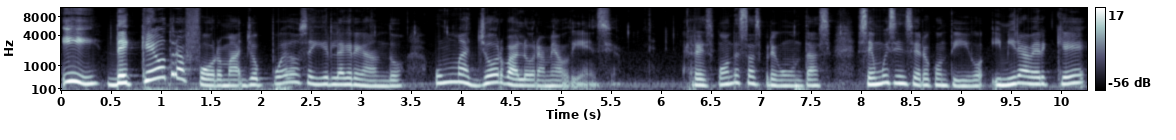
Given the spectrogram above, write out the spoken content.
¿Y de qué otra forma yo puedo seguirle agregando un mayor valor a mi audiencia? Responde estas preguntas, sé muy sincero contigo y mira a ver qué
